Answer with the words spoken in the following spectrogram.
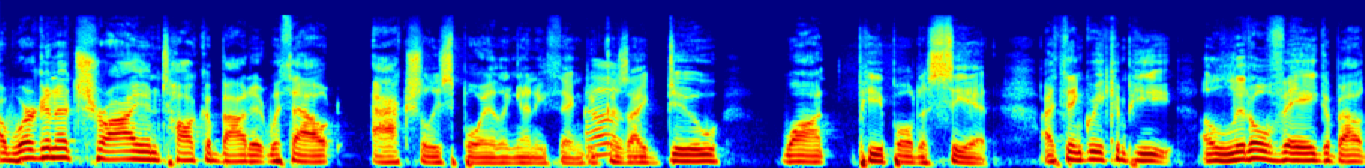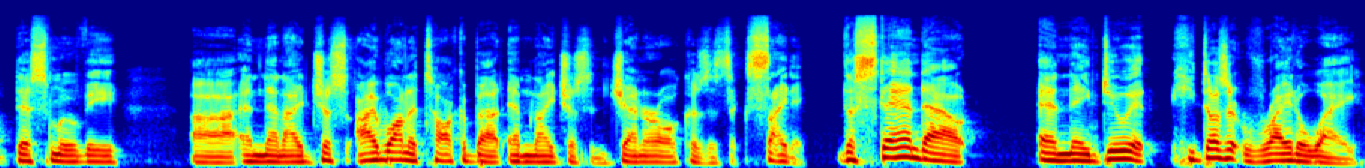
Uh, we're going to try and talk about it without actually spoiling anything because oh. I do want people to see it. I think we can be a little vague about this movie. Uh, and then I just I want to talk about M Night just in general because it's exciting. The standout, and they do it. He does it right away.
